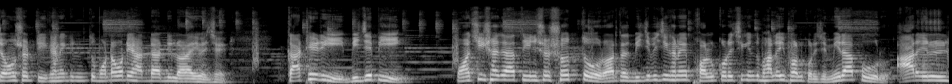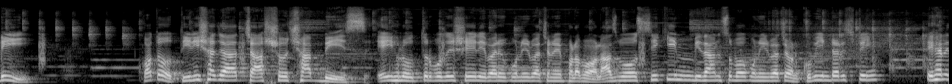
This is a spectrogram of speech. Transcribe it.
চৌষট্টি, এখানে কিন্তু মোটামুটি হাড্ডাহাড্ডি লড়াই হয়েছে। কাঠেরি, বিজেপি, পঁচিশ হাজার তিনশো সত্তর, অর্থাৎ বিজেপি যেখানে ফল করেছে কিন্তু ভালোই ফল করেছে। মিরাপুর আর এলডি কত? তিরিশ হাজার চারশো ছাব্বিশ, এই হলো উত্তরপ্রদেশের এবারে উপনির্বাচনের ফলাফল। আসব সিকিম বিধানসভা উপনির্বাচন, খুবই ইন্টারেস্টিং এখানে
